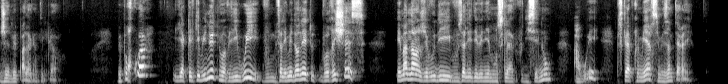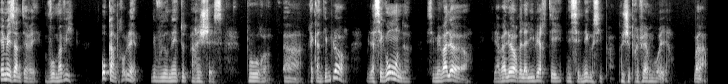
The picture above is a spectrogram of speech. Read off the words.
je ne vais pas la cantimplore. Mais pourquoi? Il y a quelques minutes, vous m'avez dit, oui, vous allez me donner toutes vos richesses. Et maintenant, je vous dis, vous allez devenir mon esclave. Vous dites, c'est non. Ah oui, parce que la première, c'est mes intérêts. Et mes intérêts vaut ma vie. Aucun problème de vous donner toute ma richesse pour euh, la cantimplore. Mais la seconde, c'est mes valeurs. Et la valeur de la liberté ne se négocie pas. je préfère mourir. Voilà,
